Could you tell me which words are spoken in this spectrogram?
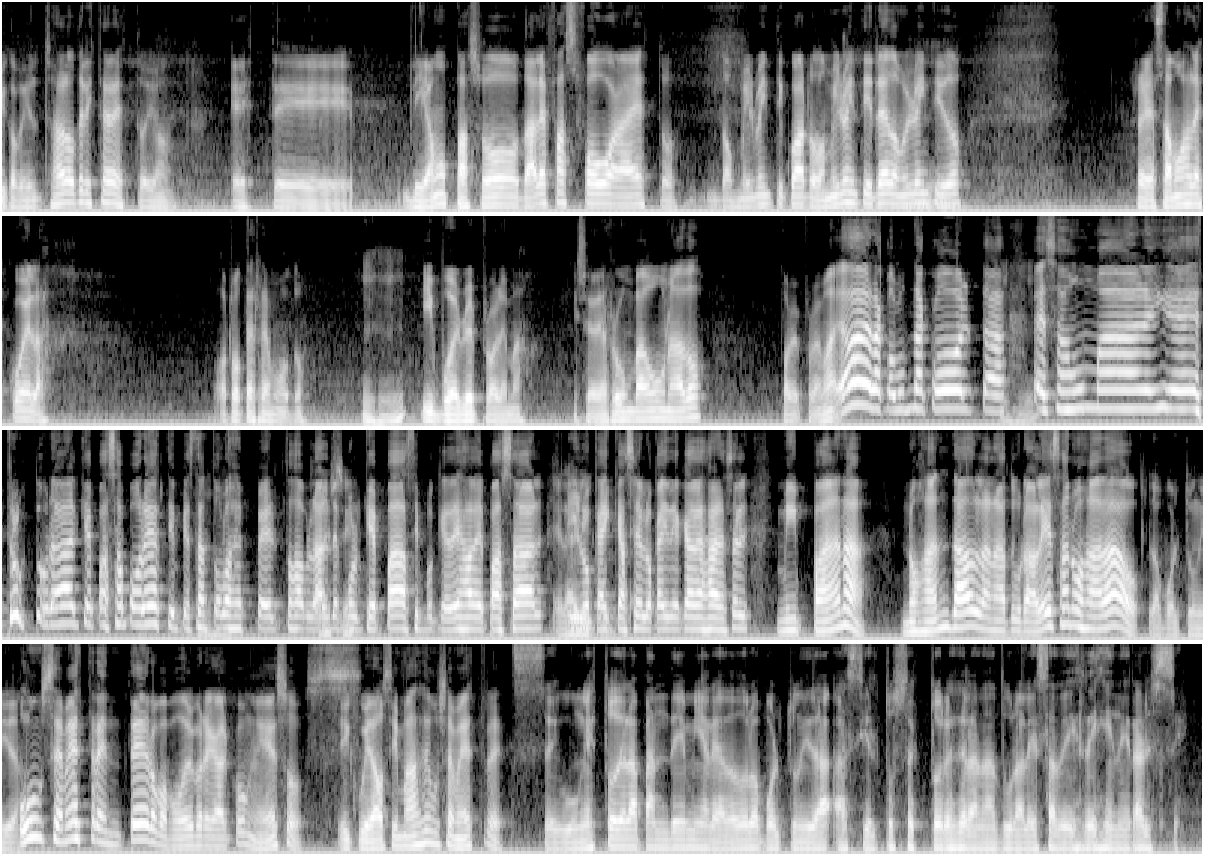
Chicos, ¿tú ¿sabes lo triste de esto, John? Este, digamos, pasó, dale fast forward a esto, 2024, 2023, 2022, regresamos a la escuela, otro terremoto, y vuelve el problema. Y se derrumba una, dos, por el problema. ¡Ah, la columna corta! Eso es un mal eh, estructural que pasa por esto. Y empiezan todos los expertos a hablar de sí. por qué pasa y por qué deja de pasar. El y lo que hay que hacer, lo que hay que dejar de hacer. Mi pana, nos han dado, la naturaleza nos ha dado la oportunidad. un semestre entero para poder bregar con eso. Y cuidado si más de un semestre. Según esto de la pandemia, le ha dado la oportunidad a ciertos sectores de la naturaleza de regenerarse.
